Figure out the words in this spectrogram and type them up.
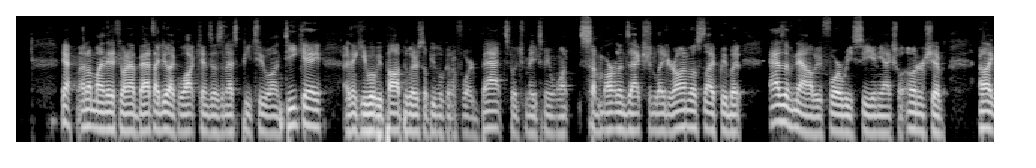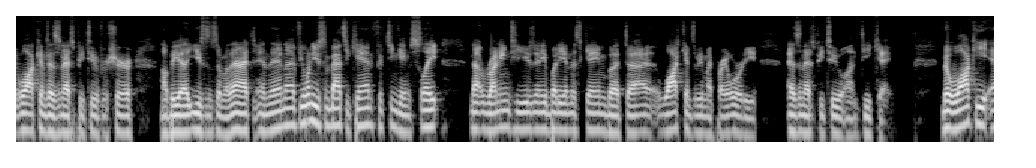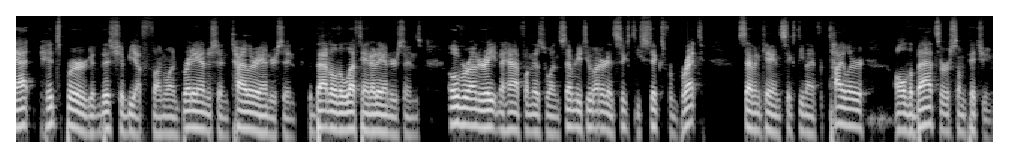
Yeah, I don't mind that if you want to have bats. I do like Watkins as an SP2 on DK. I think he will be popular so people can afford bats, which makes me want some Marlins action later on, most likely. But as of now, before we see any actual ownership, I like Watkins as an SP2 for sure. I'll be uh, using some of that. And then uh, if you want to use some bats, you can. 15 game slate. Not running to use anybody in this game, but uh, Watkins will be my priority as an SP2 on DK. Milwaukee at Pittsburgh. This should be a fun one. Brett Anderson, Tyler Anderson, the battle of the left handed Andersons. Over under eight and a half on this one. 7,266 for Brett, 7K and 69 for Tyler. All the bats or some pitching.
